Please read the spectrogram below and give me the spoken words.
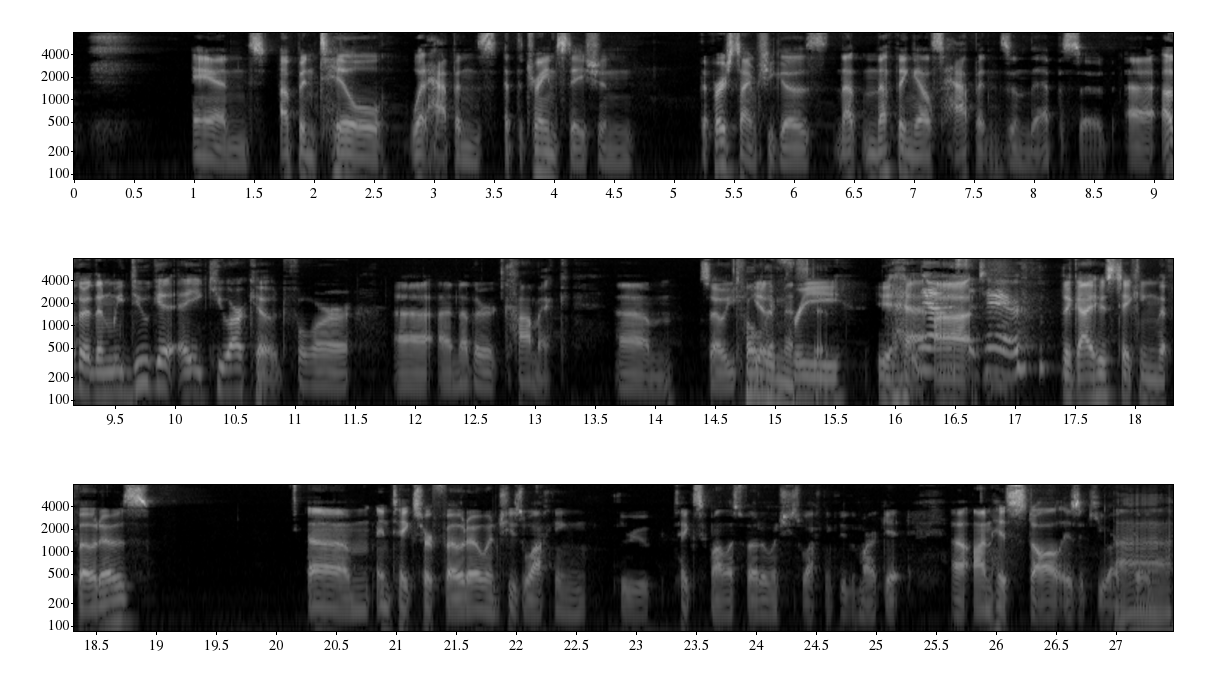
and up until what happens at the train station, the first time she goes, not, nothing else happens in the episode. Uh, other than we do get a QR code for uh, another comic. Um, so you Totally can get a missed free. Yeah, yeah, uh, I it too. the guy who's taking the photos um, and takes her photo when she's walking through takes Kamala's photo when she's walking through the market. Uh, on his stall is a QR Ah. code.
